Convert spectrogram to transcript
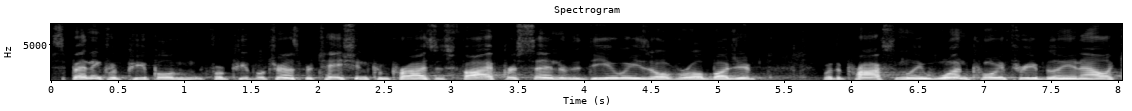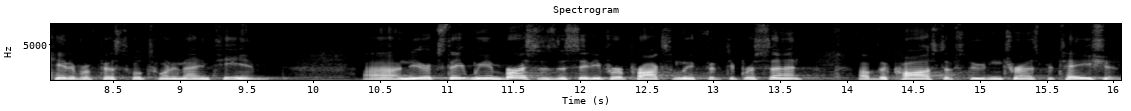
Spending for people for pupil transportation comprises 5% of the DOE's overall budget, with approximately 1.3 billion allocated for fiscal 2019. Uh, New York State reimburses the city for approximately 50% of the cost of student transportation.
